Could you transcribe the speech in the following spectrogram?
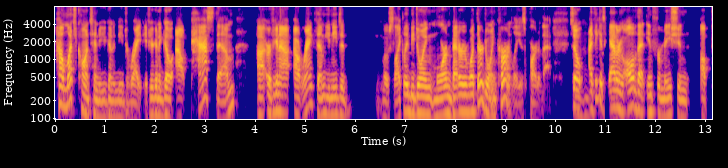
how much content are you going to need to write. If you're going to go out past them, uh, or if you're going to outrank them, you need to most likely be doing more and better what they're doing currently as part of that. So Mhm. I think it's gathering all of that information up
